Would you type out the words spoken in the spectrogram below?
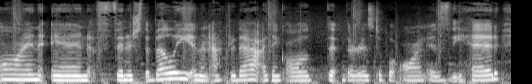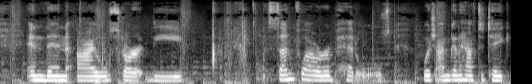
on and finish the belly and then after that I think all that there is to put on is the head and then I will start the sunflower petals which I'm gonna have to take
